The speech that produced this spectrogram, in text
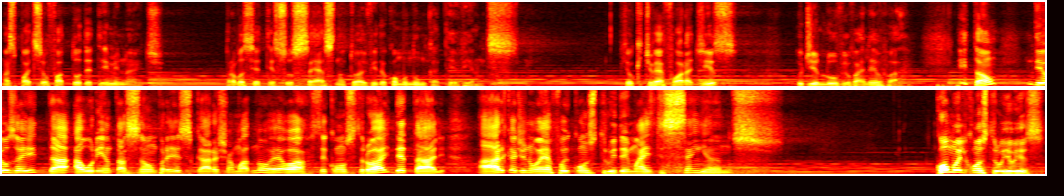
Mas pode ser o fator determinante para você ter sucesso na tua vida como nunca teve antes. Porque o que tiver fora disso, o dilúvio vai levar. Então, Deus aí dá a orientação para esse cara chamado Noé. Ó, você constrói, detalhe, a arca de Noé foi construída em mais de 100 anos. Como ele construiu isso?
